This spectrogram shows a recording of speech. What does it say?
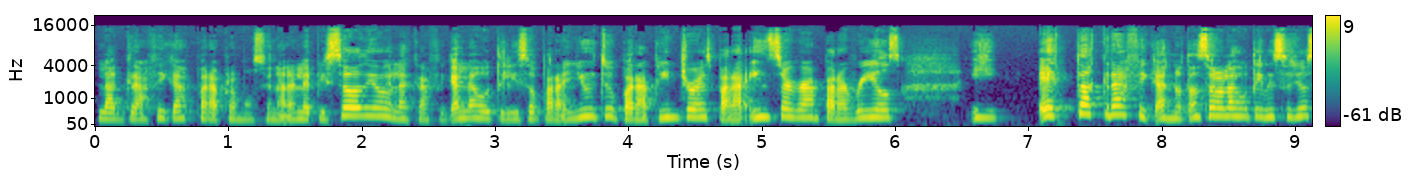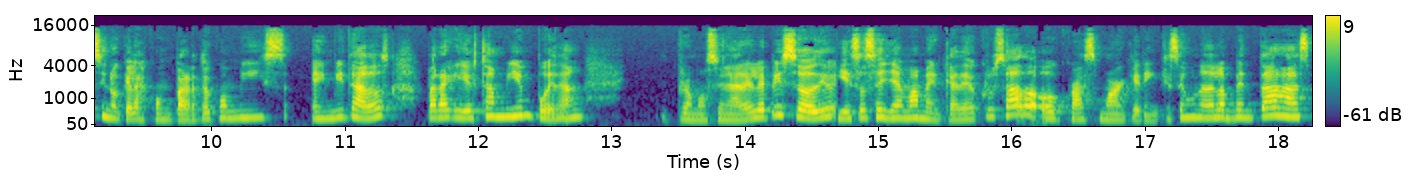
las gráficas para promocionar el episodio. Las gráficas las utilizo para YouTube, para Pinterest, para Instagram, para Reels y estas gráficas no tan solo las utilizo yo, sino que las comparto con mis invitados para que ellos también puedan promocionar el episodio y eso se llama mercadeo cruzado o cross marketing, que esa es una de las ventajas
